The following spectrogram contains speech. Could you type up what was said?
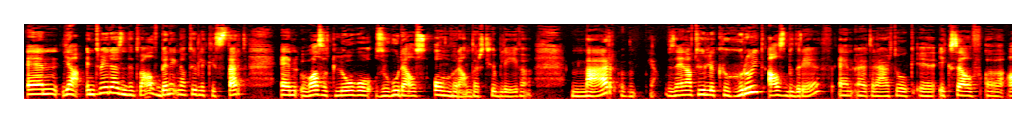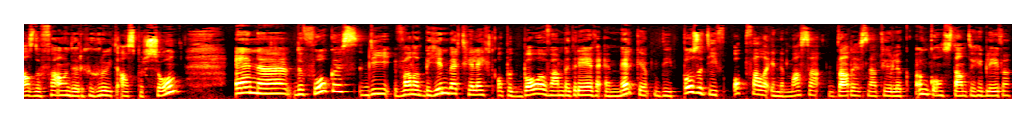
En ja, in 2012 ben ik natuurlijk gestart en was het logo zo goed als onveranderd gebleven. Maar ja, we zijn natuurlijk gegroeid als bedrijf en uiteraard ook eh, ikzelf eh, als de founder gegroeid als persoon. En uh, de focus die van het begin werd gelegd op het bouwen van bedrijven en merken die positief opvallen in de massa, dat is natuurlijk een constante gebleven,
